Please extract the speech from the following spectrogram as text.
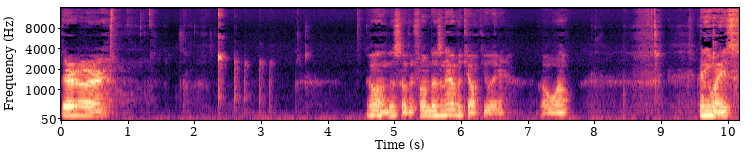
There are... Oh, this other phone doesn't have a calculator. Oh well. Anyways,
